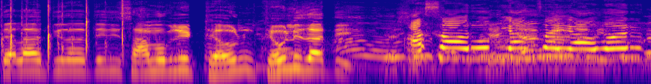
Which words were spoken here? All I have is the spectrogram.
त्याला तिथं त्याची सामग्री ठेवून ठेवली जाते. असा आरोप यांचा यावर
